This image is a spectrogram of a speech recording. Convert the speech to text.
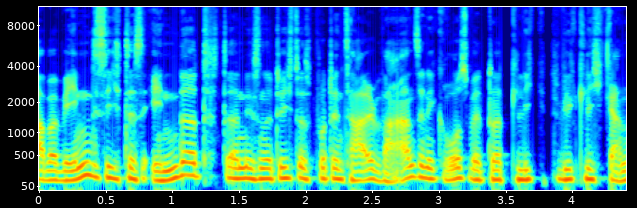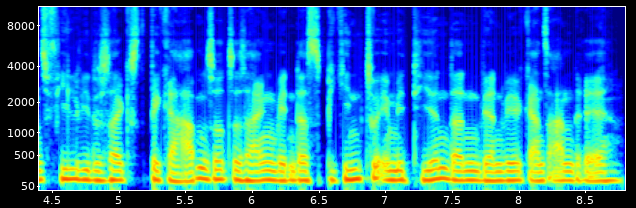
Aber wenn sich das ändert, dann ist natürlich das Potenzial wahnsinnig groß, weil dort liegt wirklich ganz viel, wie du sagst, begraben sozusagen. Wenn das beginnt zu emittieren, dann werden wir ganz andere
